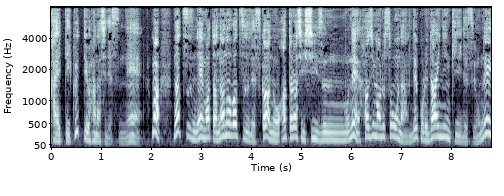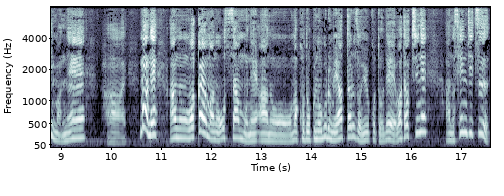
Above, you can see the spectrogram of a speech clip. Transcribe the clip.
帰っていくっていう話ですね。まあ、夏ね、また7月ですか、あの、新しいシーズンもね、始まるそうなんで、これ大人気ですよね、今ね。はい。まあね、あの、和歌山のおっさんもね、あの、まあ、孤独のグルメやったるぞいうことで、私ね、あの、先日、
